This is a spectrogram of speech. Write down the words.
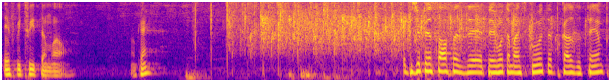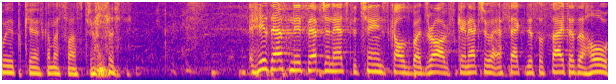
if we treat them well. Okay? Eu pedi o pessoal fazer pergunta mais curta por causa do tempo e porque fica mais fácil para eu. He's asking if epigenetic changes caused by drugs can actually affect the society as a whole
